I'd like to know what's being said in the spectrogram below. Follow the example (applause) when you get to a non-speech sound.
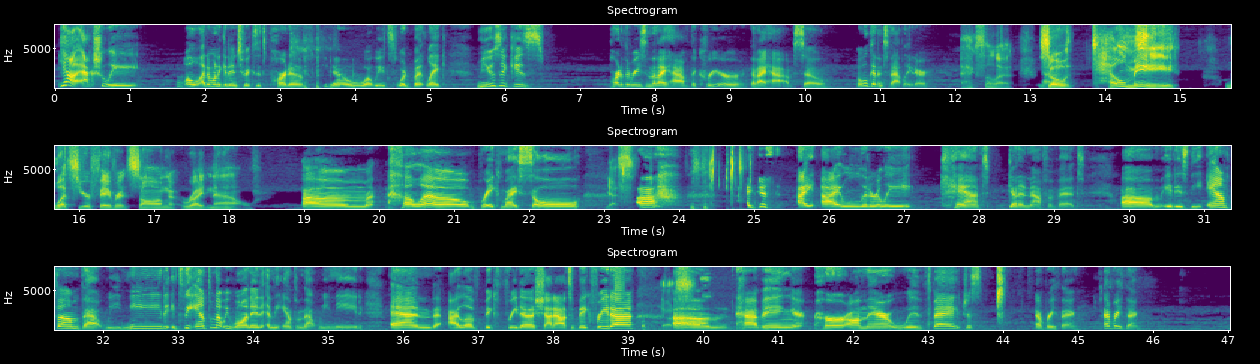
yeah, actually, well, I don't want to get into it because it's part of, you know, what we explored, but like music is part of the reason that I have the career that I have. So, but we'll get into that later. Excellent. Yeah. So, tell me, what's your favorite song right now? Um, hello, break my soul. Yes. Uh, (laughs) I just, I, I literally can't get enough of it. Um, it is the anthem that we need. It's the anthem that we wanted and the anthem that we need. And I love Big Freedia. Shout out to Big Freedia. Yes. Um, having her on there with Bey, just everything, everything.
